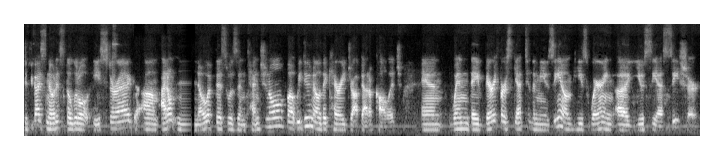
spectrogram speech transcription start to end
did you guys notice the little Easter egg? Um, I don't know if this was intentional, but we do know that Carrie dropped out of college. And when they very first get to the museum, he's wearing a UCSC shirt,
